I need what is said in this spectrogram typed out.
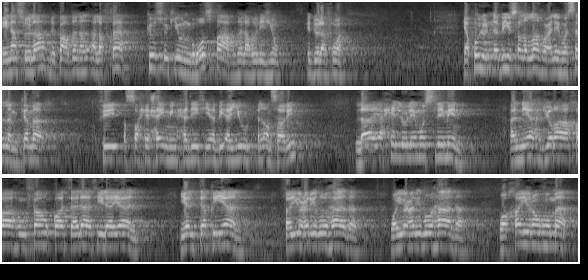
Et n'a cela ne pardonne à leurs frères que ceux qui ont une grosse part de la religion et de la foi. يقول النبي صلى الله عليه وسلم كما في الصحيحين من حديث أبي أيوب الأنصاري لا يحل لمسلم أن يهجر أخاه فوق ثلاث ليال يلتقيان فيعرض هذا ويعرض هذا وخيرهما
